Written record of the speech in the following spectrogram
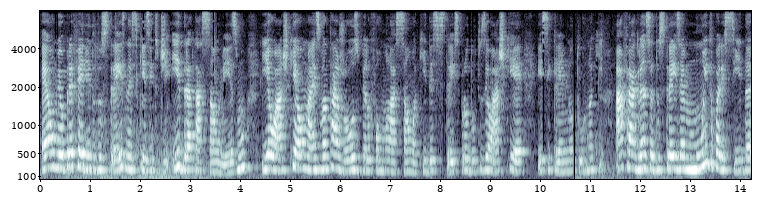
É o meu preferido dos três nesse quesito de hidratação mesmo, e eu acho que é o mais vantajoso pela formulação aqui desses três produtos, eu acho que é esse creme noturno aqui. A fragrância dos três é muito parecida,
